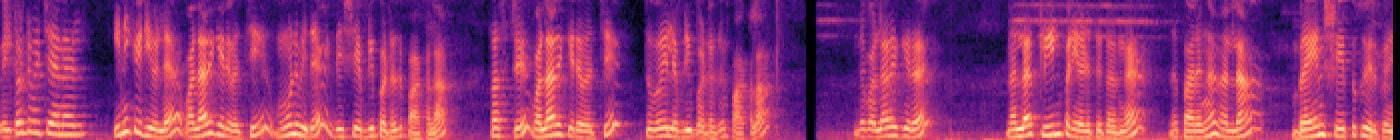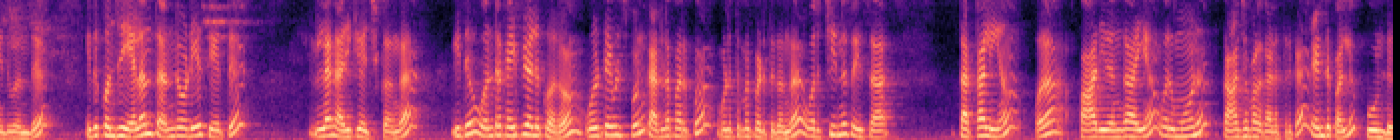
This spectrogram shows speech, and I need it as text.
வெல்கம் டு சேனல் இன்றைக்கி வீடியோவில் வல்லாரக்கீரை வச்சு மூணு வித டிஷ் எப்படி பண்ணுறது பார்க்கலாம். ஃபஸ்ட்டு வல்லாரக்கீரை வச்சு துவையல் எப்படி பண்ணுறதுன்னு பார்க்கலாம். இந்த வல்லாரக்கீரை நல்லா க்ளீன் பண்ணி எடுத்துக்கோங்க. இந்த பாருங்கள் நல்லா பிரைன் ஷேப்புக்கு இருக்கும் இது வந்து. இது கொஞ்சம் இளம் தண்டோடையே சேர்த்து நல்லா நறுக்கி வச்சுக்கோங்க. இது ஒன்றரை கைப்பிடி அளவுக்கு வரும். ஒரு டேபிள் ஸ்பூன் கடலைப்பருப்பு உளுத்தம்பருப்பு எடுத்துக்கோங்க. ஒரு சின்ன சைஸாக தக்காளியும் ஒரு பாதி வெங்காயம் ஒரு மூணு காஞ்ச மிளகாய் எடுத்துருக்கேன். ரெண்டு பல் பூண்டு.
